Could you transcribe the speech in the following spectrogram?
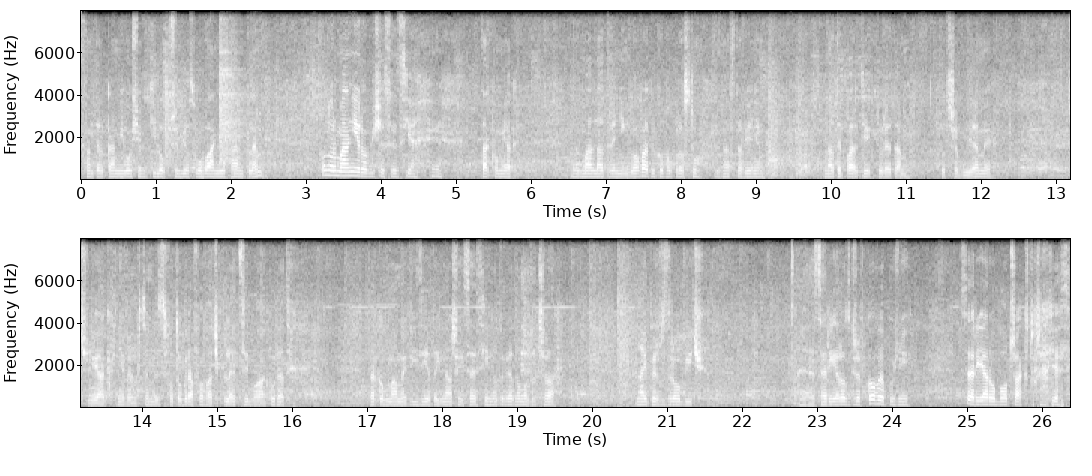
z hantelkami 8 kg przy wiosłowaniu handlem, tylko normalnie robi się sesję e, taką jak normalna treningowa, tylko po prostu z nastawieniem na te partie, które tam potrzebujemy. Czyli jak, nie wiem, chcemy sfotografować plecy, bo akurat taką mamy wizję tej naszej sesji, no to wiadomo, że trzeba najpierw zrobić e, serie rozgrzewkowe, później seria robocza, która jest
